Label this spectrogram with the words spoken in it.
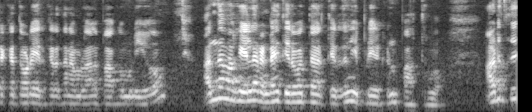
இறக்கத்தோடு இருக்கிறத நம்மளால் பார்க்க முடியும். அந்த வகையில் ரெண்டாயிரத்தி இருபத்தாறு தேர்தல் எப்படி இருக்குன்னு பார்த்துருவோம். அடுத்து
